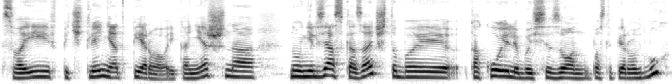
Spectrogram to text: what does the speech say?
свои впечатления от первого. И, конечно, ну, нельзя сказать, чтобы какой-либо сезон после первых двух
